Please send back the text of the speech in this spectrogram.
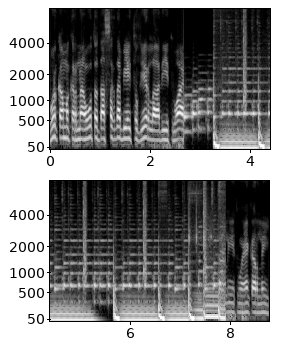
ਹੋਰ ਕੰਮ ਕਰਨਾ, ਉਹ ਤਾਂ ਦੱਸ ਸਕਦਾ ਵੀ ਇੱਥੋਂ ਗੇਅਰ ਲਾ ਦੀ ਇਤਵਾ ਕਰ ਲਈ ਤੂੰ ਐ ਕਰ ਲਈ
